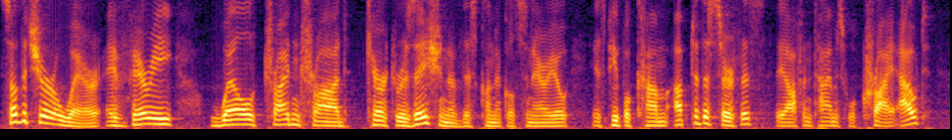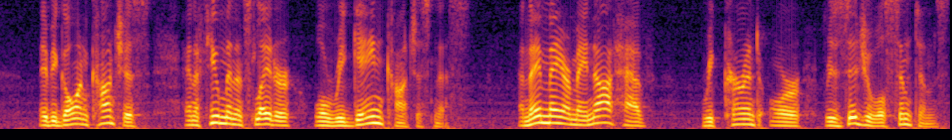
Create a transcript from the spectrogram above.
So that you're aware, a very well tried and trod characterization of this clinical scenario is people come up to the surface, they oftentimes will cry out, maybe go unconscious, and a few minutes later will regain consciousness. And they may or may not have recurrent or residual symptoms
